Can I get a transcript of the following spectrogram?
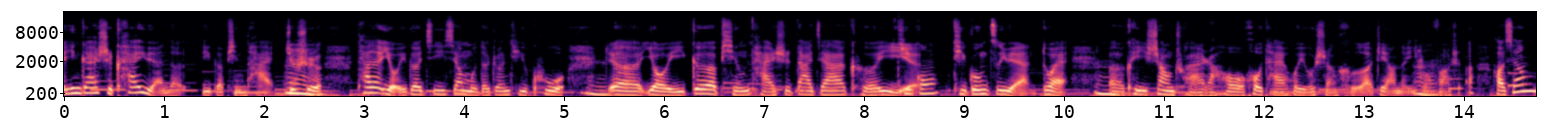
应该是开源的一个平台，就是他的有一个记忆项目的专题库，呃，有一个平台是大家可以提供。提供资源，对，呃，可以上传，然后后台会有审核这样的一种方式。好像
